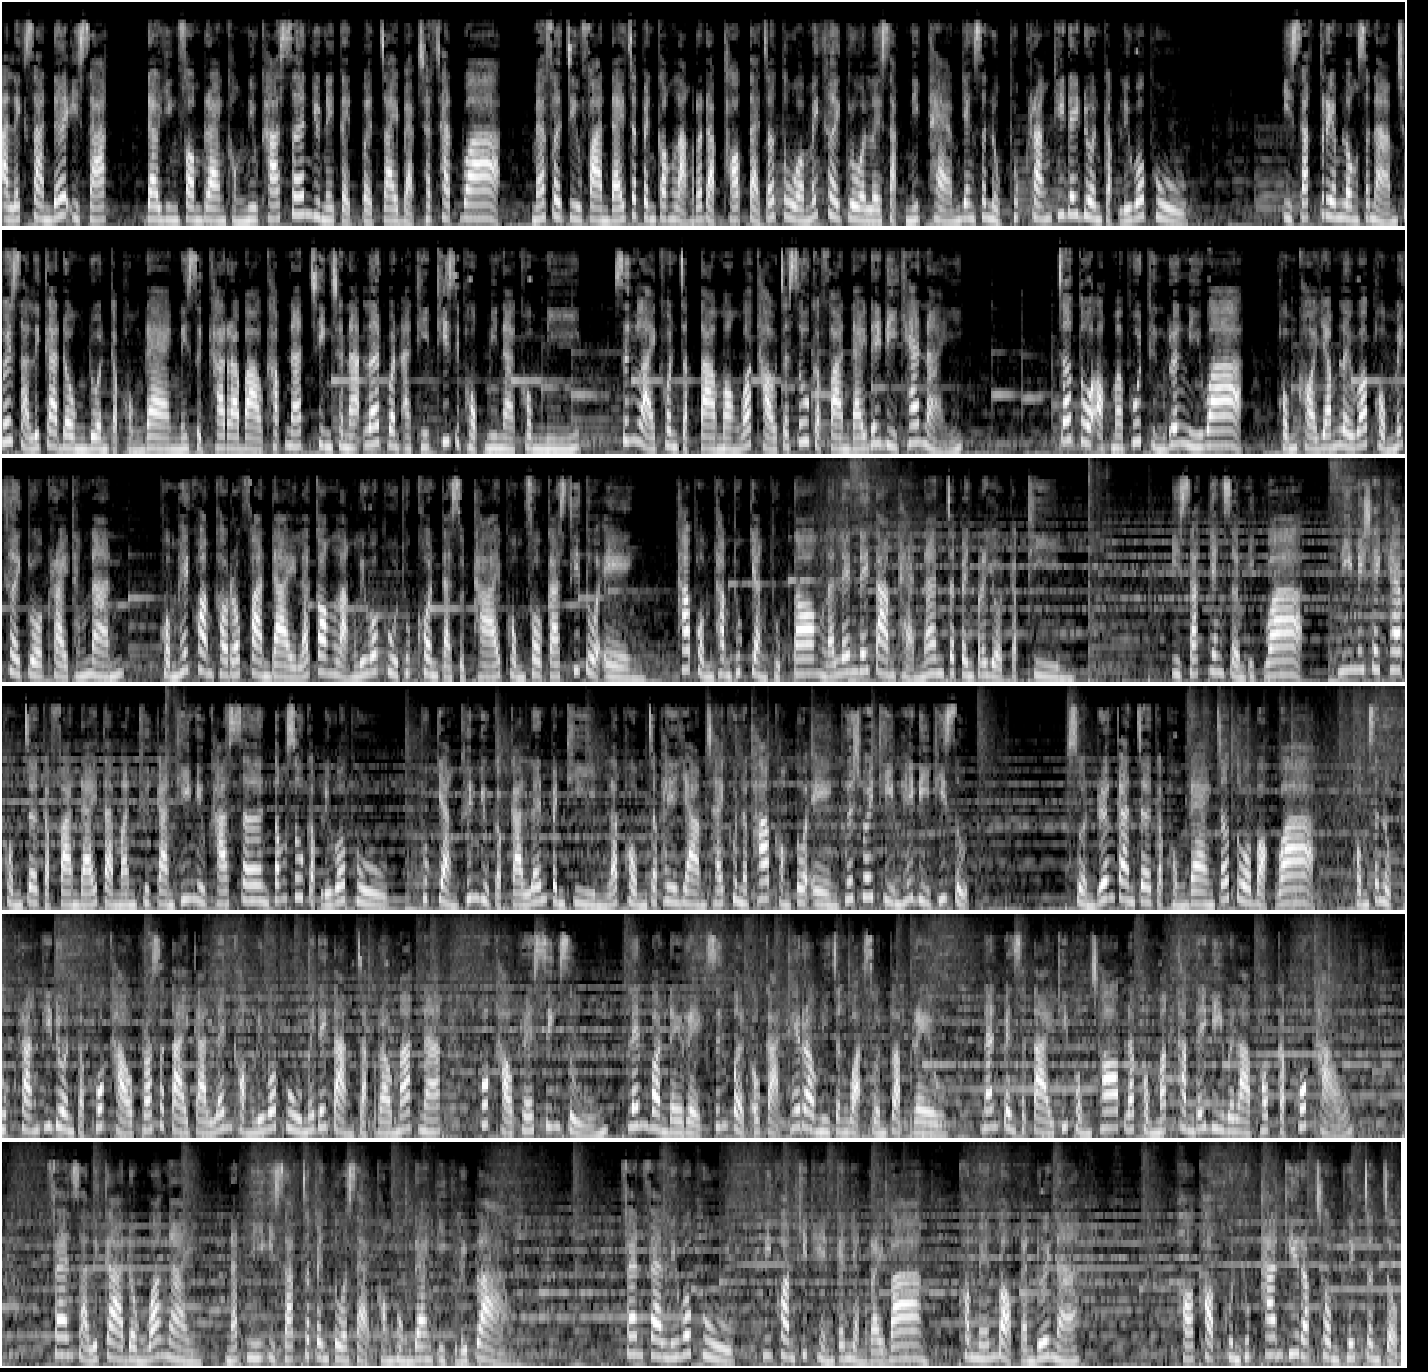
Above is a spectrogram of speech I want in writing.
อเล็กซานเดอร์อิซัก ดาวยิงฟอร์มแรงของนิวคาสเซิลยูไนเต็ดเปิดใจแบบชัดๆว่า แม้เฟอร์จิลฟานได้จะเป็นกองหลังระดับท็อป แต่เจ้าตัวไม่เคยกลัวเลยสักนิดแถมยังสนุกทุกครั้งที่ได้ดวลกับลิเวอร์พูลอีซักเตรียมลงสนามช่วยสาลิกาดงดวลกับหงแดงในศึกคาราบาวคัพนัดชิงชนะเลิศวันอาทิตย์ที่ 16 มีนาคมนี้ ซึ่งหลายคนจับตามองว่าเขาจะสู้กับฟานได้ได้ดีแค่ไหน เจ้าตัวออกมาพูดถึงเรื่องนี้ว่า ผมขอย้ำเลยว่าผมไม่เคยกลัวใครทั้งนั้น ผมให้ความเคารพฟานไดและกองหลังลิเวอร์พูลทุกคนแต่สุดท้ายผมโฟกัสที่ตัวเอง ถ้าผมทำทุกอย่างถูกต้องและเล่นได้ตามแผนนั่นจะเป็นประโยชน์กับทีม อีซักยังเสริมอีกว่า นี่ไม่ใช่แค่ผมเจอกับฟานไดแต่มันคือการที่นิวคาสเซิลต้องสู้กับลิเวอร์พูลทุกอย่างขึ้นอยู่กับการเล่นเป็นทีม และผมจะพยายามใช้คุณภาพของตัวเองเพื่อช่วยทีมให้ดีที่สุด ส่วนเรื่องการเจอกับหงแดงเจ้าตัวบอกว่า ผมสนุกทุกครั้งที่ดวลกับพวกเขาเพราะสไตล์การเล่นของลิเวอร์พูลไม่ได้ต่างจากเรามากนัก พวกเขาเพรสซิ่งสูง เล่นบอลไดเรกซึ่งเปิดโอกาสให้เรามีจังหวะสวนกลับเร็ว นั่นเป็นสไตล์ที่ผมชอบและผมมักทำได้ดีเวลาพบกับพวกเขา แฟนสาลิกาดงว่าไง นัดนี้อิซักจะเป็นตัวแสบของหงแดงอีกหรือเปล่า แฟนๆลิเวอร์พูลมีความคิดเห็นกันอย่างไรบ้าง คอมเมนต์บอกกันด้วยนะ ขอขอบคุณทุกท่านที่รับชมคลิปจนจบ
